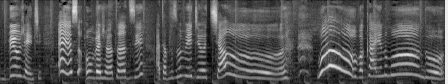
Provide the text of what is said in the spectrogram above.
Viu, gente? É isso. Um beijo a todos e até o próximo vídeo. Tchau! Uh! Vou cair no mundo!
